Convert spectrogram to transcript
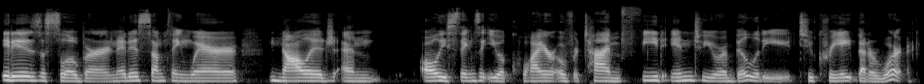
it is a slow burn. It is something where knowledge and all these things that you acquire over time feed into your ability to create better work.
